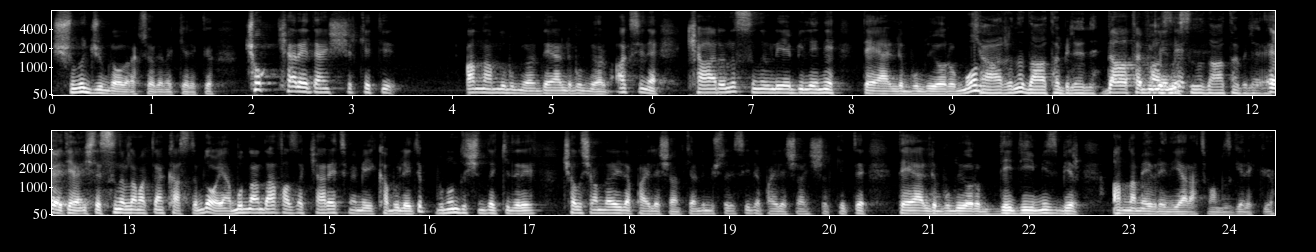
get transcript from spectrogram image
şunu cümle olarak söylemek gerekiyor. Çok kar eden şirketi anlamlı bulmuyorum, değerli bulmuyorum. Aksine karını sınırlayabileni değerli buluyorum. Karını dağıtabileni, dağıtabileni. fazlasını dağıtabileni. Evet yani işte sınırlamaktan kastım da o. Yani bundan daha fazla kar etmemeyi kabul edip bunun dışındakileri çalışanlarıyla paylaşan, kendi müşterisiyle paylaşan şirketi değerli buluyorum dediğimiz bir anlam evreni yaratmamız gerekiyor.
